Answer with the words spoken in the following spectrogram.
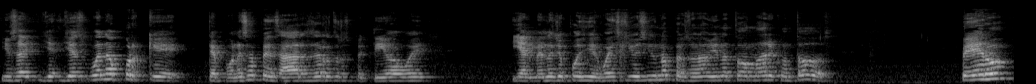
Y o sea, y, y es buena porque te pones a pensar, hacer retrospectiva, güey. Y al menos yo puedo decir, güey, es que yo he sido una persona bien a toda madre con todos. Pero,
